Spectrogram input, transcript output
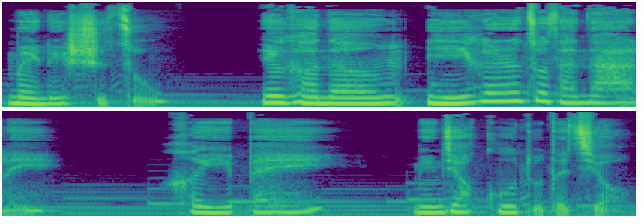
魅力十足；也可能你一个人坐在那里，喝一杯名叫孤独的酒。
